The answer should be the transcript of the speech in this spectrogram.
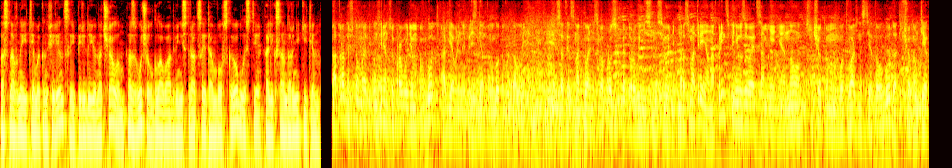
Основные темы конференции перед ее началом озвучил глава администрации Тамбовской области Александр Никитин. Отрадно, что мы эту конференцию проводим в год, объявленный президентом годом экологии. И, соответственно, актуальность вопросов, которые вынесены сегодня на рассмотрение, она в принципе не вызывает сомнения, но с учетом вот важности этого года, с учетом тех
